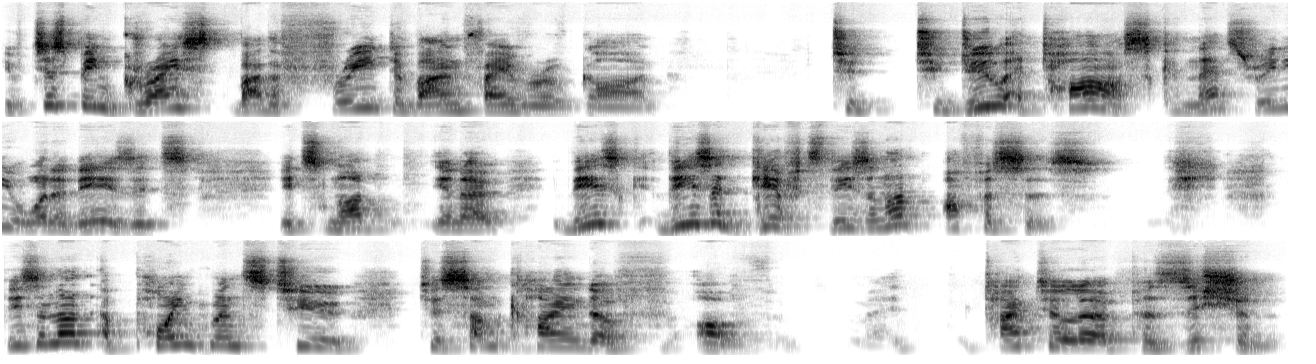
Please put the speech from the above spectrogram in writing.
You've just been graced by the free divine favor of God to to do a task, and that's really what it is. It's it's not, you know, these these are gifts. These are not offices. These are not appointments to, to some kind of, of titular position.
